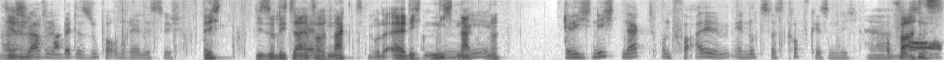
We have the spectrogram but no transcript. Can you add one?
Also Ja. Schlafen im Bett ist super unrealistisch. Echt? Wieso liegt er Ja, einfach die- nackt? Oder, äh, nicht, nicht Nee. nackt, ne? Er liegt nicht nackt und vor allem, er nutzt das Kopfkissen nicht. Ja, Was?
